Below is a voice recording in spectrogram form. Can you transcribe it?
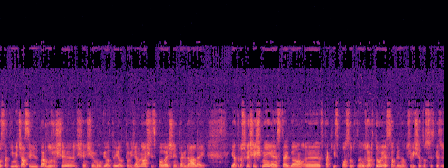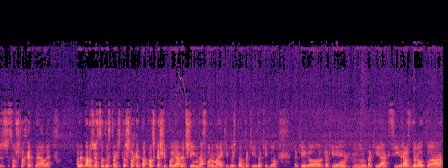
ostatnimi czasy bardzo dużo się, się, się mówi o tej odpowiedzialności społecznej i tak dalej. Ja troszkę się śmieję z tego e, w taki sposób, żartuję sobie. No oczywiście to wszystkie rzeczy są szlachetne, ale, ale bardzo często to jest tak, że ta szlachetna paczka się pojawia, czy inna forma jakiegoś tam takiej, takiego, takiego, takiej, mm, takiej akcji raz do roku, a,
